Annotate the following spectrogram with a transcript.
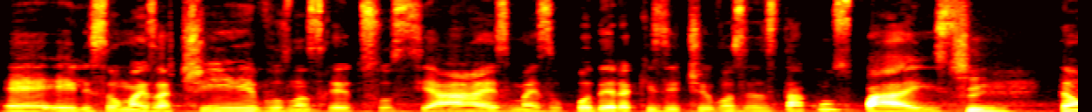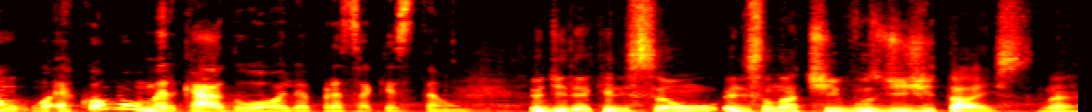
é, eles são mais ativos nas redes sociais, mas o poder aquisitivo às vezes está com os pais. Sim. Então, é como o mercado olha para essa questão? Eu diria que eles são, eles são nativos digitais, né?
